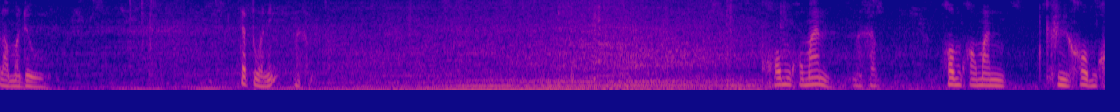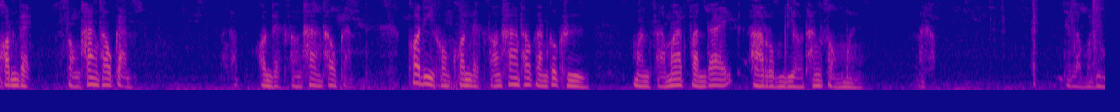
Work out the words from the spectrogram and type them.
เรามาดูจ้าตัวนี้นะครับ มของมันนะครับ คมของมันคือคมคอนแวคสองข้างเท่ากันนะครับคอนแวคสองข้างเท่ากัน ข้อดีของคอนแวคสองข้างเท่ากันก็คือ มันสามารถฟันได้อารมณ์เดียวทั้งสองมือนะครับ เดี๋ยวเรามาดู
